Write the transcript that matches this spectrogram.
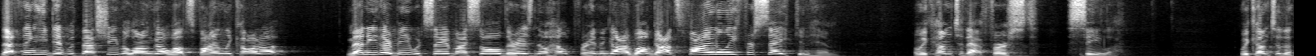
that thing he did with Bathsheba long ago, well, it's finally caught up. Many there be which say of my soul, there is no help for him in God. Well, God's finally forsaken him. And we come to that first Selah. We come to the,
